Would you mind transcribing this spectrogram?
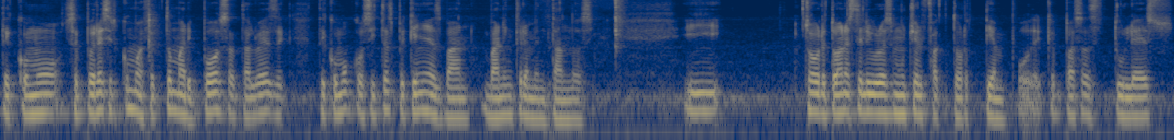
de cómo, se puede decir como efecto mariposa, tal vez, de, de cómo cositas pequeñas van, van incrementando así. Y sobre todo en este libro es mucho el factor tiempo, de qué pasa si tú lees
